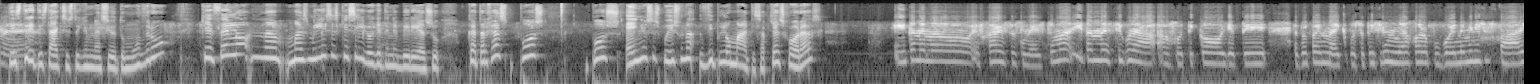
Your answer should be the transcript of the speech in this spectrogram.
Ναι. της τρίτης τάξης του γυμνασίου του Μούδρου και θέλω να μας μιλήσεις και εσύ λίγο για την εμπειρία σου. Καταρχάς, πώς, πώς ένιωσες που ήσουν διπλωμάτησα, ποιας χώρας; Ήταν ένα ευχάριστο συνέστημα. Ήταν σίγουρα αγχωτικό γιατί έπρεπε να εκπροσωπήσεις μια χώρα που μπορεί να μην έχεις πάει,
